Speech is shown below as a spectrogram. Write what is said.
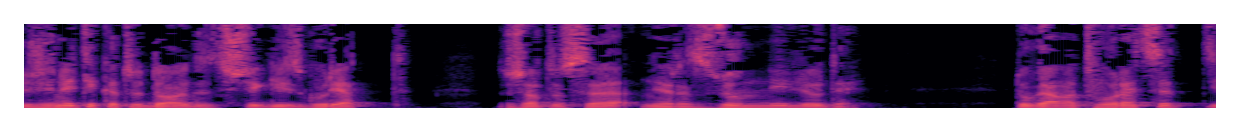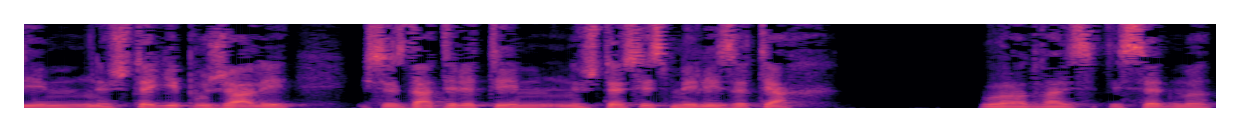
Жените като дойдат, ще ги изгорят, защото са неразумни люди. Тогава Творецът им не ще ги пожали и Създателят им не ще се смили за тях. Глава 27,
